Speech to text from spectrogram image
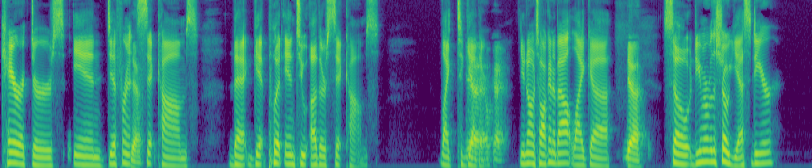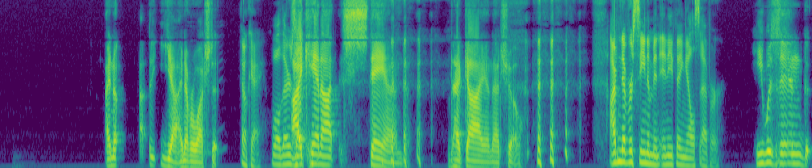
characters in different Yeah. sitcoms that get put into other sitcoms. Like together. okay. You know what I'm talking about? Like uh Yeah, so do you remember the show Yes Dear? I know. uh, Yeah, I never watched it. Okay. Well there's I a- cannot stand that guy in that show. I've never seen him in anything else ever. He was in. th-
